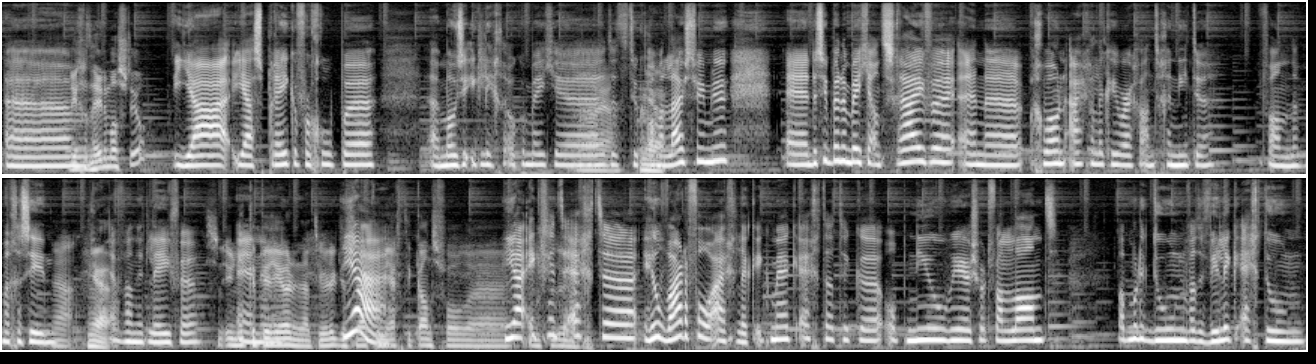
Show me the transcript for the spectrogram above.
Ehm, Ligt het helemaal stil? Ja, ja, spreken voor groepen. Eh Mozaïek ligt ook een beetje. eh, ja. Dat is natuurlijk allemaal livestream nu. Dus ik ben een beetje aan het schrijven. En eh, gewoon eigenlijk heel erg aan het genieten van mijn gezin. Ja. Ja. En van het leven. Het is een unieke En, eh, periode natuurlijk, dus ja. daar heb je nu echt de kans voor. eh, Ja, ik vind het echt eh, heel waardevol eigenlijk. Ik merk echt dat ik eh, opnieuw weer een soort van land. Wat moet ik doen? Wat wil ik echt doen?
